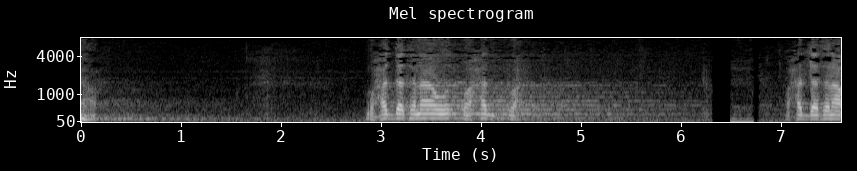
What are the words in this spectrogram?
نعم. وحدثنا وحد وحدثنا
